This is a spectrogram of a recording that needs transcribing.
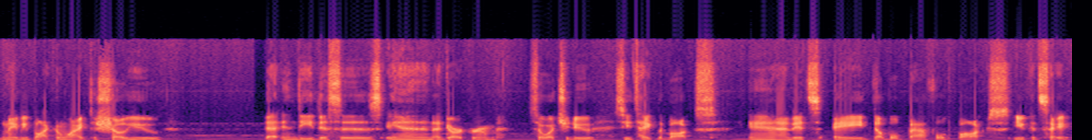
maybe black and white, to show you that indeed this is in a dark room. So what you do is you take the box and it's a double baffled box, you could say.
